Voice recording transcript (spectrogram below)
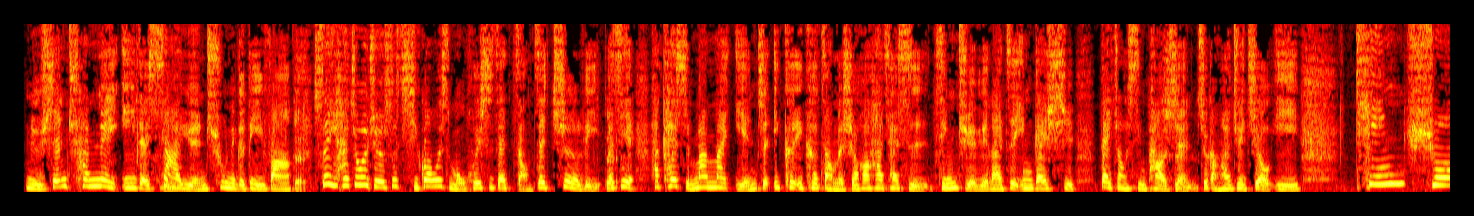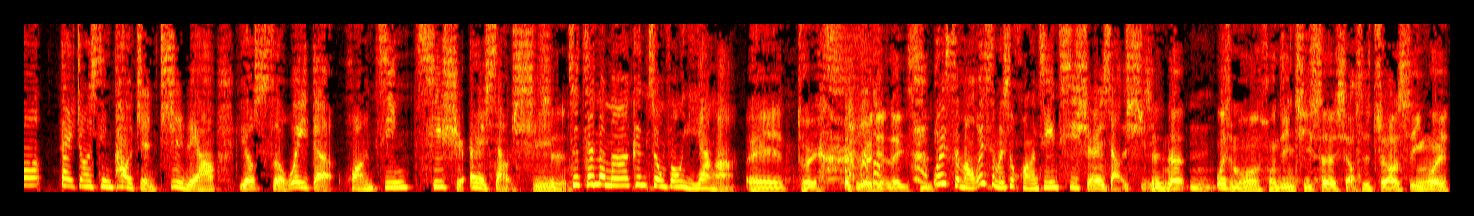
女生穿内衣的下缘处那个地方，所以她就会觉得说奇怪，为什么我会是在长在这里？而且她开始慢慢沿着一颗一颗长的时候，她开始惊觉原来这应该是带状性疱疹，就赶快去就医。听说带状性疱疹治疗有所谓的黄金七十二小时，这真的吗？跟中风一样啊？哎，对，有点类似。为什么？为什么是黄金七十二小时？是那嗯，为什么会黄金七十二小时？主要是因为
